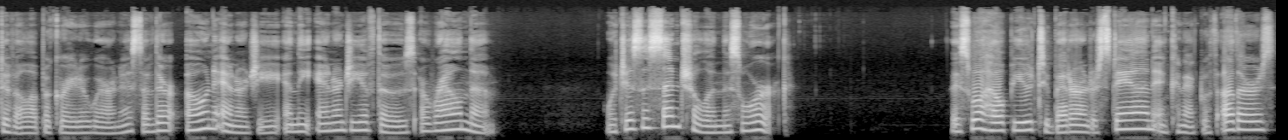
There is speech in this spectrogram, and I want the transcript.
develop a great awareness of their own energy and the energy of those around them, which is essential in this work. This will help you to better understand and connect with others,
